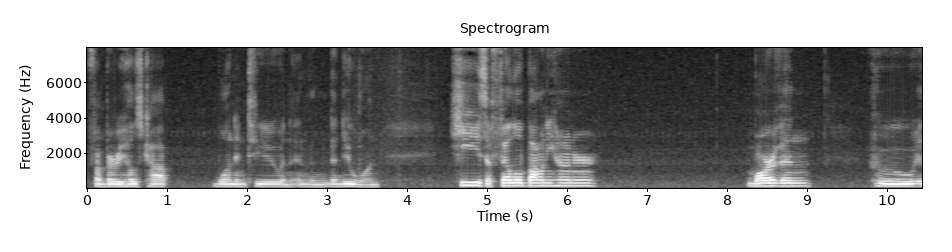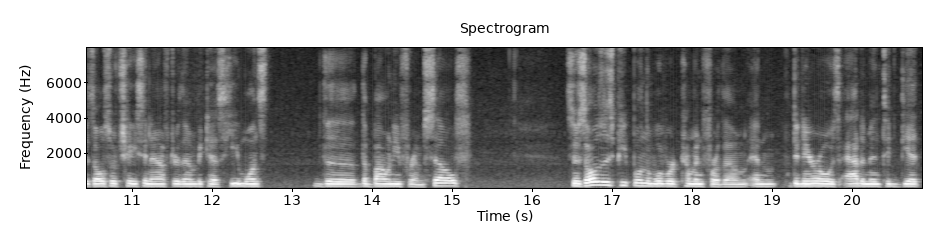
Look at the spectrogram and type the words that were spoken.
from Beverly Hills Cop 1 and 2 and, and the, the new one. He's a fellow bounty hunter. Marvin, who is also chasing after them because he wants the the bounty for himself. So there's all these people in the woodwork coming for them, and De Niro is adamant to get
